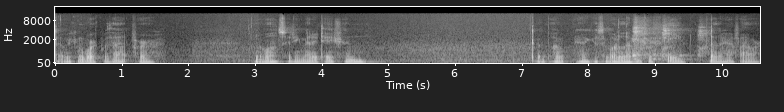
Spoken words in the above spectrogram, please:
So we can work with that for a little while, sitting meditation to about, I guess about 11.15, another half hour.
